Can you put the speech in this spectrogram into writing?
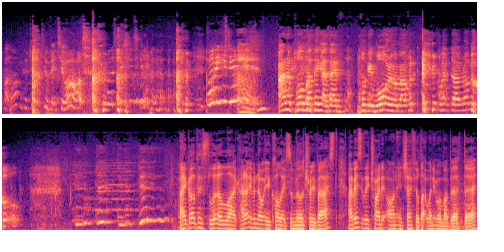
Quite laugh because you too a bit too hard. What did you do? What are you doing? Anna pulled my thing as I had fucking water in my mouth and it went down wrong hole. I got this little like I don't even know what you call it. It's a military vest. I basically tried it on in Sheffield like when it was my birthday,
